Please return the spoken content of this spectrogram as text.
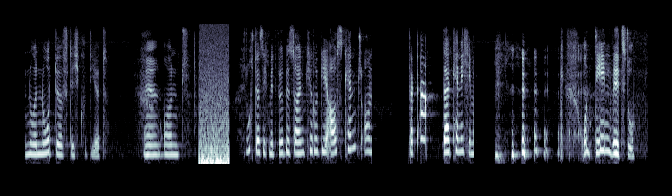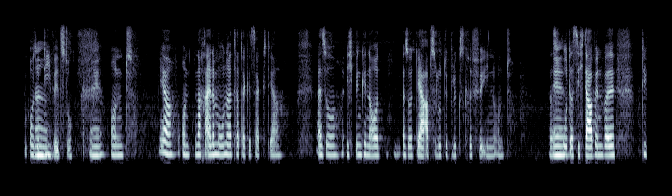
nur notdürftig kodiert. ja. Und sucht, der sich mit Wirbelsäulenchirurgie auskennt und sagt, ah, da kenne ich jemanden. Und den willst du. Oder Ah. die willst du. ja. Und ja, und nach einem Monat hat er gesagt, ja, also ich bin genau, also der absolute Glücksgriff für ihn und ist Ja. froh, dass ich da bin, weil die,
